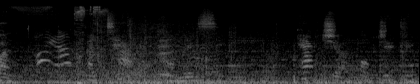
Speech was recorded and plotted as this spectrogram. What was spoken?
one. Attack commencing. Capture Objective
